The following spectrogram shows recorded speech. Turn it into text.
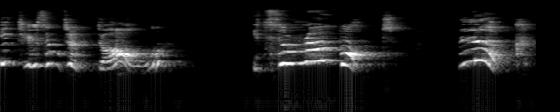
it isn't a doll. It's a robot. Look.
